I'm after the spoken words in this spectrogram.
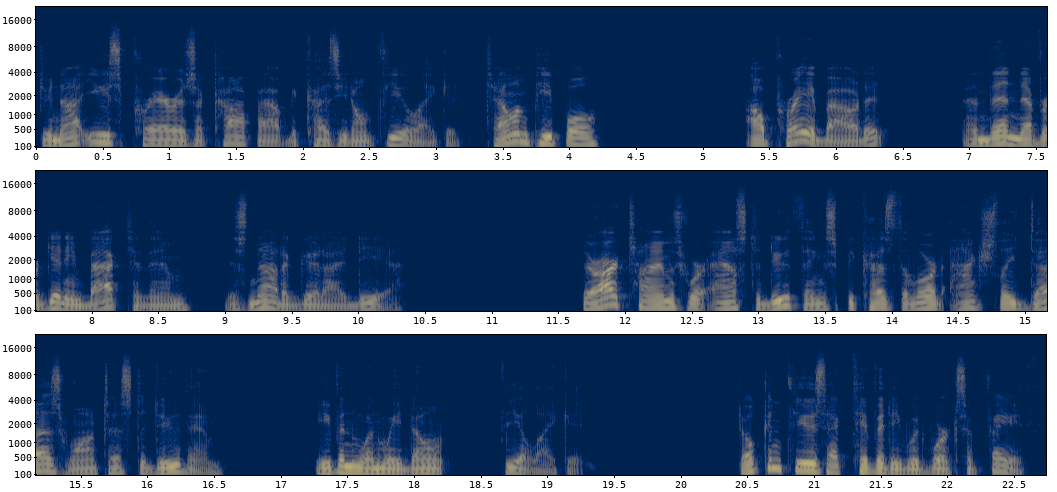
do not use prayer as a cop out because you don't feel like it. Telling people, I'll pray about it, and then never getting back to them is not a good idea. There are times we're asked to do things because the Lord actually does want us to do them, even when we don't feel like it. Don't confuse activity with works of faith.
